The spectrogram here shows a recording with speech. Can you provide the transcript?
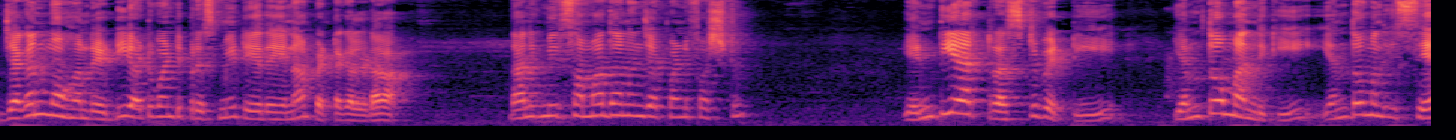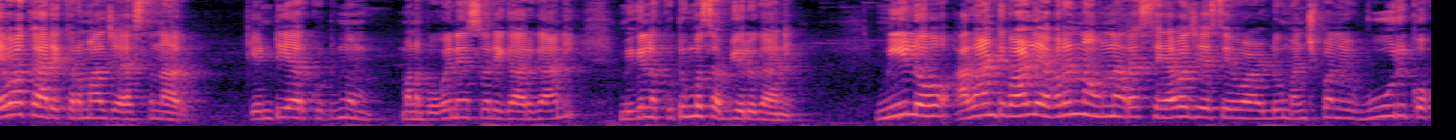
జగన్మోహన్ రెడ్డి అటువంటి ప్రెస్ మీట్ ఏదైనా పెట్టగలడా? దానికి మీరు సమాధానం చెప్పండి ఫస్ట్. ఎన్టీఆర్ ట్రస్ట్ పెట్టి ఎంతోమందికి ఎంతోమందికి సేవా కార్యక్రమాలు చేస్తున్నారు. ఎన్టీఆర్ కుటుంబం మన భువనేశ్వరి గారు కానీ మిగిలిన కుటుంబ సభ్యులు కానీ మీలో అలాంటి వాళ్ళు ఎవరన్నా ఉన్నారా? సేవ చేసేవాళ్ళు మంచి పని ఊరికి ఒక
